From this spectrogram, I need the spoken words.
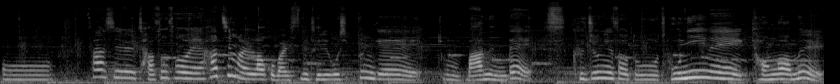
어, 사실 자소서에 하지 말라고 말씀드리고 싶은 게 좀 많은데 그 중에서도 본인의 경험을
